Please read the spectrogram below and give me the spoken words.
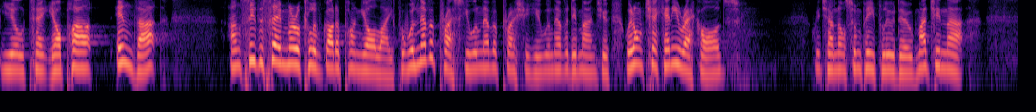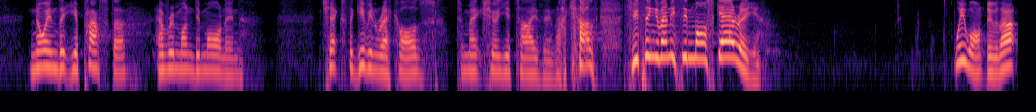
you'll take your part in that and see the same miracle of God upon your life. But we'll never press you, we'll never pressure you, we'll never demand you. We don't check any records, which I know some people who do. Imagine that, knowing that your pastor every Monday morning checks the giving records to make sure you're tithing. I can't. You think of anything more scary? We won't do that.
